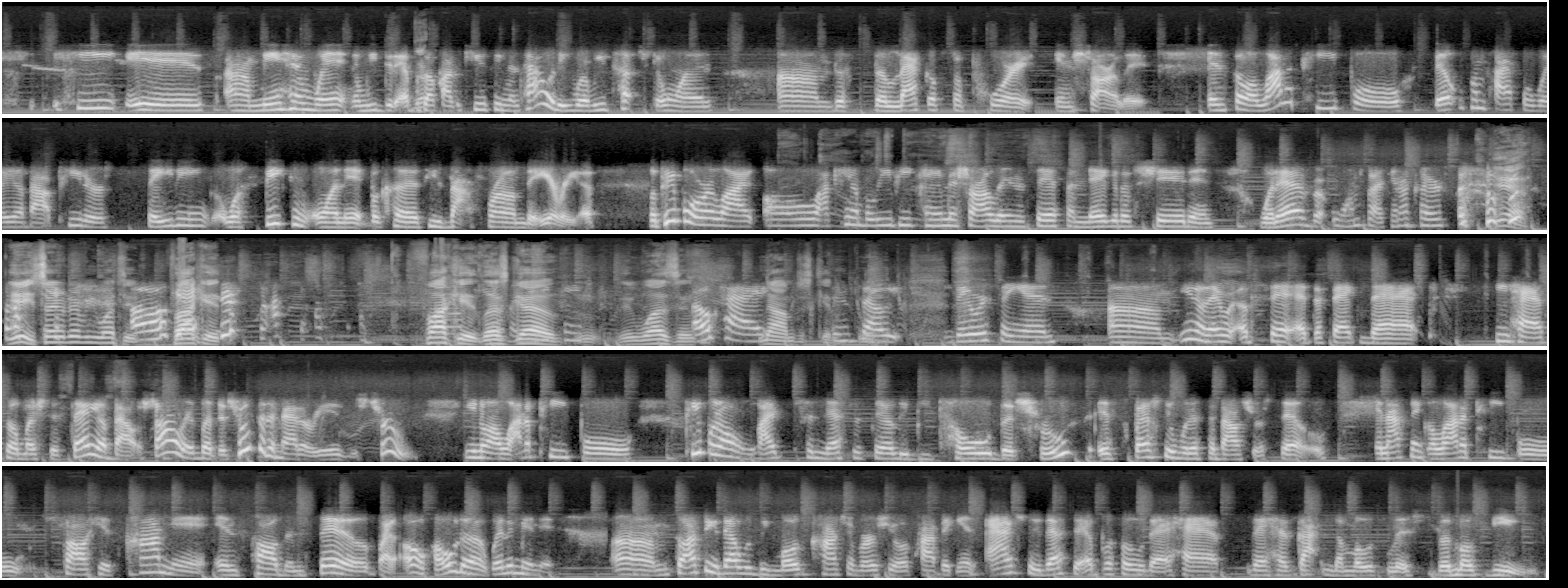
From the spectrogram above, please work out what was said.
He is um, me and him went and we did an episode Yep. called the QC mentality where we touched on um, the the lack of support in Charlotte. And so a lot of people felt some type of way about Peter stating or speaking on it because he's not from the area. So people were like, "Oh, I can't believe he came to Charlotte and said some negative shit and whatever." Oh, I'm sorry, can I curse? Yeah. Yeah. You say whatever you want to. Oh, okay. Fuck it. Fuck it. Let's go. It wasn't. okay. No, I'm just kidding. And so they were saying, um, you know, they were upset at the fact that he had so much to say about Charlotte. But the truth of the matter is, it's true. You know, a lot of people people don't like to necessarily be told the truth, especially when it's about yourself. And I think a lot of people saw his comment and saw themselves like, oh, hold up, wait a minute. Um, so I think that was the most controversial topic, and actually, that's the episode that have that has gotten the most list, the most views,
